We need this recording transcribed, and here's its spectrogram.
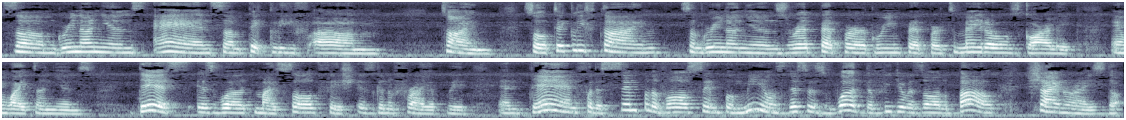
some green onions, and some thick leaf um, thyme. So thick leaf thyme, some green onions, red pepper, green pepper, tomatoes, garlic, and white onions. This is what my saltfish is going to fry up with. And then for the simple of all simple meals, this is what the video is all about, shine rice. The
